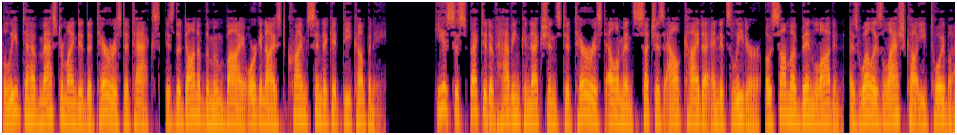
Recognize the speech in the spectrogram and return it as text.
believed to have masterminded the terrorist attacks, is the don of the Mumbai organized crime syndicate D Company. He is suspected of having connections to terrorist elements such as al-Qaeda and its leader, Osama bin Laden, as well as Lashkar-e-Toiba,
